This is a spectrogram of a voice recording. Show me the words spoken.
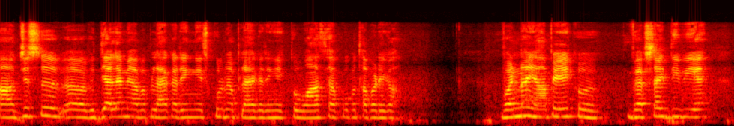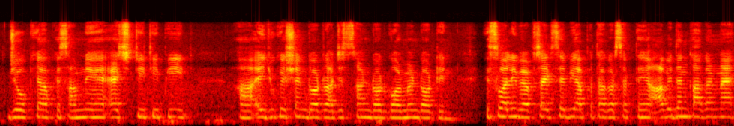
जिस विद्यालय में आप अप्लाई करेंगे स्कूल में अप्लाई करेंगे, एक तो वहाँ से आपको पता पड़ेगा। वरना यहाँ पे एक वेबसाइट दी हुई है जो कि आपके सामने है H T T P education dot Rajasthan dot government dot in इस वाली वेबसाइट से भी आप पता कर सकते हैं, आवेदन कहाँ करना है,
